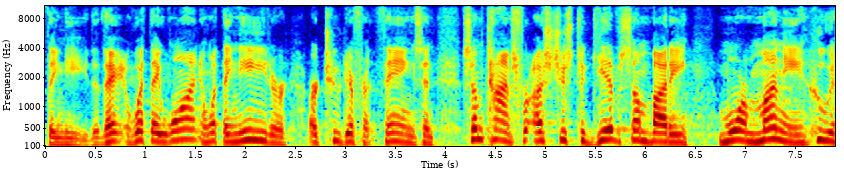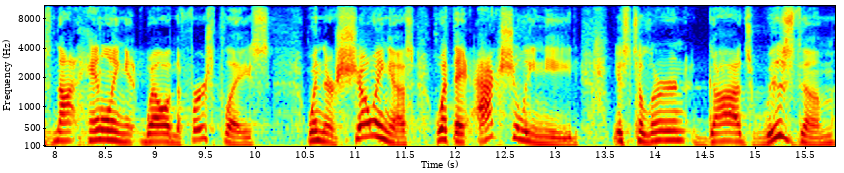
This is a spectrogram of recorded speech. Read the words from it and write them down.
they need. They, what they want and what they need are, are two different things. And sometimes for us just to give somebody more money who is not handling it well in the first place, when they're showing us what they actually need is to learn God's wisdom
